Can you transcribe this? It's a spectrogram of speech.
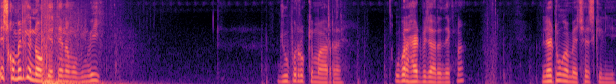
इसको मिलके नॉक देते हैं ना मुबिन भाई। जो ऊपर रुक के मार रहा है। ऊपर हाइट पे जा रहे हैं देखना। लेटूँगा मैं अच्छा इसके लिए।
